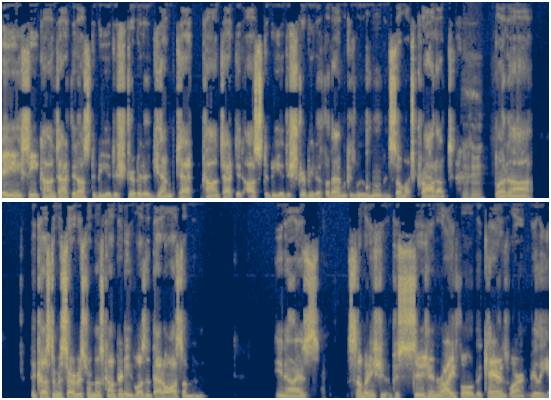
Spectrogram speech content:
AAC contacted us to be a distributor. Gemtech contacted us to be a distributor for them because we were moving so much product. Mm-hmm. But uh, the customer service from those companies wasn't that awesome. And, you know, as somebody shooting precision rifle, the cans weren't really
